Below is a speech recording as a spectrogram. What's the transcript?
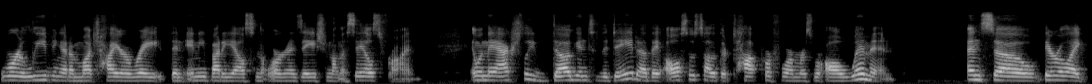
were leaving at a much higher rate than anybody else in the organization on the sales front and when they actually dug into the data, they also saw that their top performers were all women. And so they were like,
